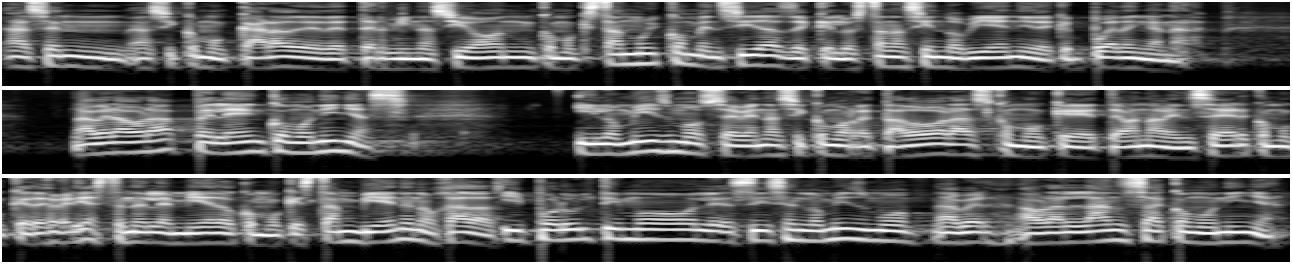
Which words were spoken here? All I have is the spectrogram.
hacen así como cara de determinación, como que están muy convencidas de que lo están haciendo bien y de que pueden ganar. A ver, ahora peleen como niñas. Y lo mismo, se ven así como retadoras, como que te van a vencer, como que deberías tenerle miedo, como que están bien enojadas. Y por último les dicen lo mismo, a ver, ahora lanza como niña.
